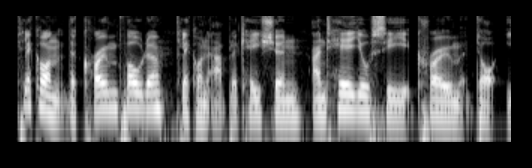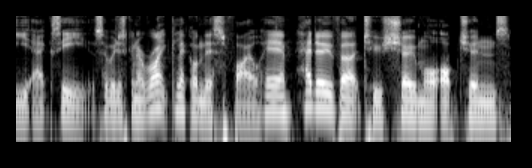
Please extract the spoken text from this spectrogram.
Click on the Chrome folder, click on Application, and here you'll see chrome.exe. So we're just going to right click on this file here, head over to Show More Options,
